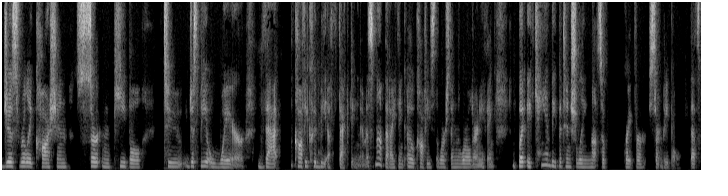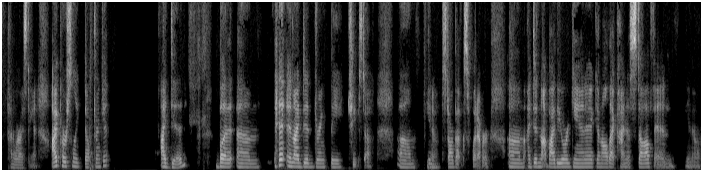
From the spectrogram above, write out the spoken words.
just really caution certain people to just be aware that coffee could be affecting them. It's not that I think, oh, coffee's the worst thing in the world or anything, but it can be potentially not so great for certain people. That's kind of where I stand. I personally don't drink it. I did, but um, and I did drink the cheap stuff, um, you know, Starbucks, whatever. Um, I did not buy the organic and all that kind of stuff, and you know,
